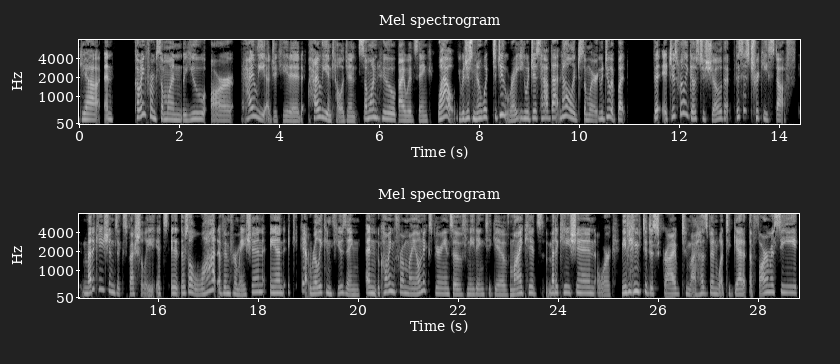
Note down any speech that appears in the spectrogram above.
Yeah. And coming from someone you are highly educated, highly intelligent, someone who I would think, wow, you would just know what to do, right? You would just have that knowledge somewhere. You would do it. But it just really goes to show that this is tricky stuff. Medications, especially, it's it, there's a lot of information and it can get really confusing. And coming from my own experience of needing to give my kids medication or needing to describe to my husband what to get at the pharmacy,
